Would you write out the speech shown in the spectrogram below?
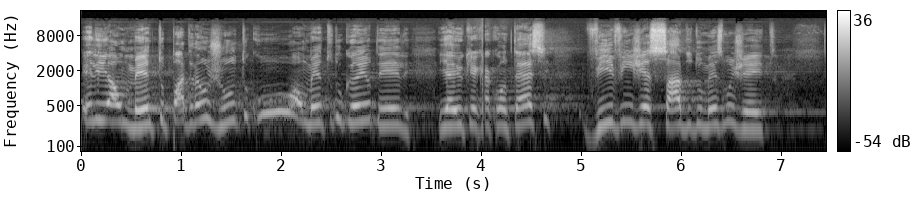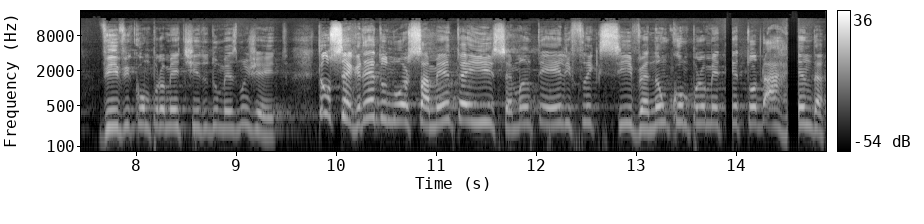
ele aumenta o padrão junto com o aumento do ganho dele. E aí o que, que acontece? Vive engessado do mesmo jeito vive comprometido do mesmo jeito. Então, o segredo no orçamento é isso: é manter ele flexível, é não comprometer toda a renda,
